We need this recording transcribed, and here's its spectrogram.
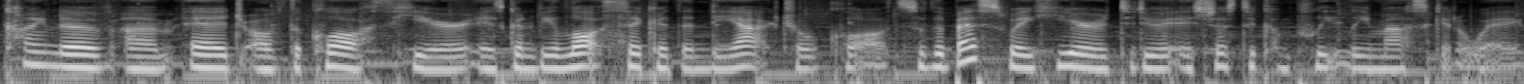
kind of um, edge of the cloth here is going to be a lot thicker than the actual cloth. So the best way here to do it is just to completely mask it away.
